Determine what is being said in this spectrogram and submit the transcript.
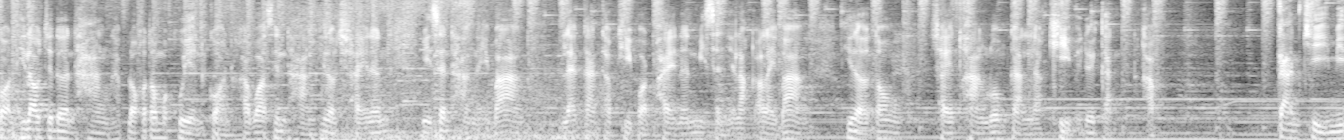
ก่อนที่เราจะเดินทางนะครับ เราก็ต้องมาคุยกันก่อนนะครับว่าเส้นทางที่เราใช้นั้นมีเส้นทางไหนบ้าง และการขับขี่ปลอดภัยนั้นมีสัญลักษณ์อะไรบ้าง ที่เราต้องใช้ทางร่วมกันและขี่ไปด้วยกันนะครับ การขี่มี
